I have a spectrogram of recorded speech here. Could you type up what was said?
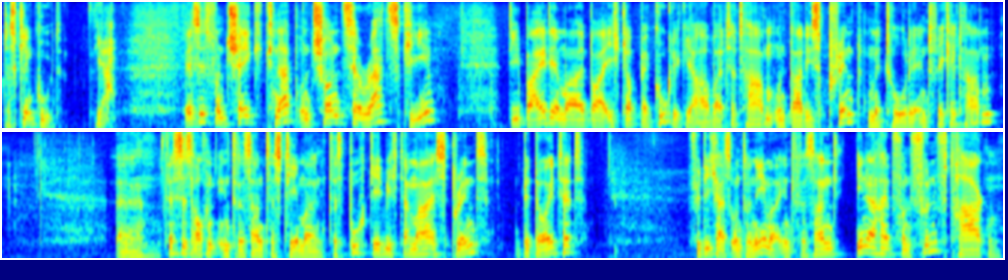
Das klingt gut. Ja. Es ist von Jake Knapp und John Zeratsky, die beide mal bei, ich glaube, bei Google gearbeitet haben und da die Sprint-Methode entwickelt haben. Äh, Das ist auch ein interessantes Thema. Das Buch gebe ich da mal. Sprint bedeutet, für dich als Unternehmer interessant, innerhalb von fünf Tagen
